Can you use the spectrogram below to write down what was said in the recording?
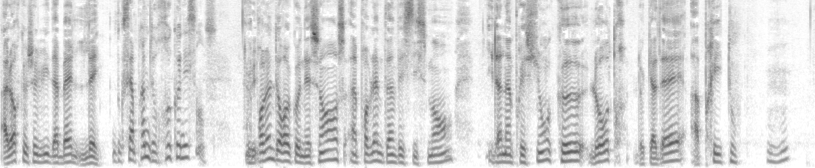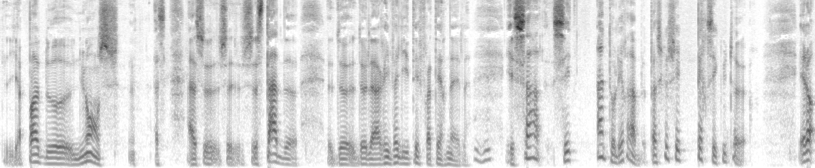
alors que celui d'Abel l'est. Donc c'est un problème de reconnaissance. Un problème de reconnaissance, un problème d'investissement, il a l'impression que l'autre, le cadet, a pris tout. Mhm. Il n'y a pas de nuance à, ce, stade de, la rivalité fraternelle. Mhm. Et ça, c'est intolérable, parce que c'est persécuteur. Et alors,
